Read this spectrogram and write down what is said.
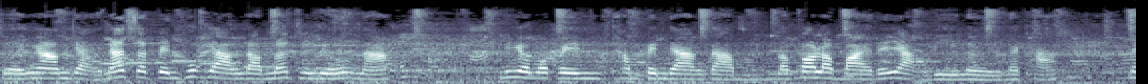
สวยงามใหญ่น่าจะเป็นพวกยางดำน่าจะเยอะนะนิยมมาเป็นทำเป็นยางดำแล้วก็ระบายได้อย่างดีเลยนะคะ ใน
